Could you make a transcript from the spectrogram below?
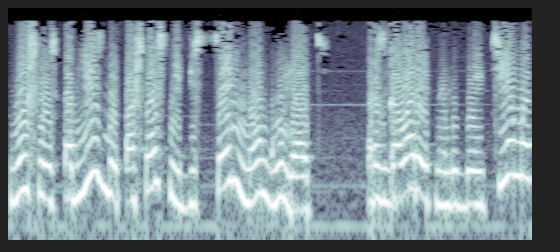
Вышла из подъезда и пошла с ней бесцельно гулять разговаривать на любые темы.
